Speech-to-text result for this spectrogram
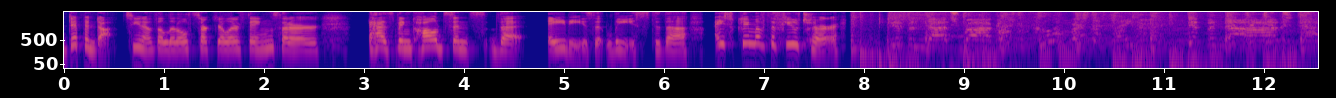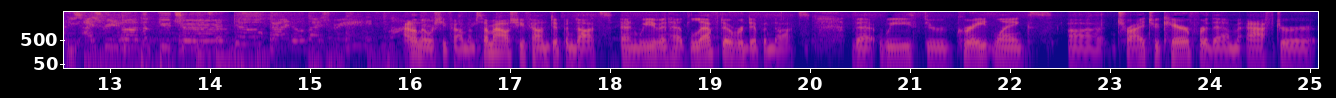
Dippin' Dots, you know, the little circular things that are has been called since the 80s at least, the ice cream of the future. Dippin' Dots rock. Where's the cool? Where's the flavor? Dippin' Dots, the ice cream of the future. I don't know where she found them. Somehow she found Dippin' Dots, and we even had leftover Dippin' Dots that we, through great lengths, uh, tried to care for them after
